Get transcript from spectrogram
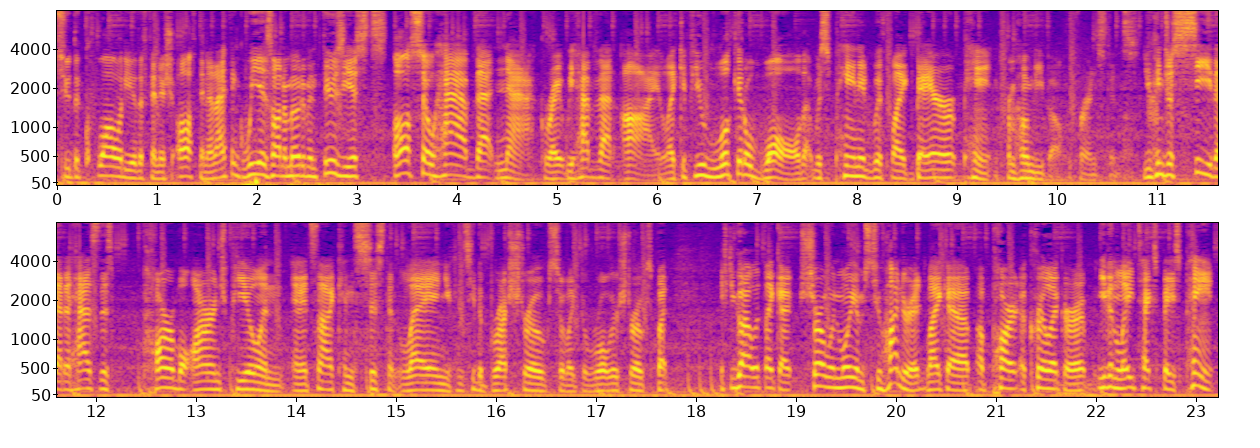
to the quality of the finish often. And I think we as automotive enthusiasts also have that knack, right? We have that eye. Like if you look at a wall that was painted with like bare paint from Home Depot, for instance, you can just see that it has this horrible orange peel and, and it's not a consistent lay and you can see the brush strokes or like the roller strokes. But if you go out with like a Sherwin-Williams 200, like a, a part acrylic or even latex-based paint,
